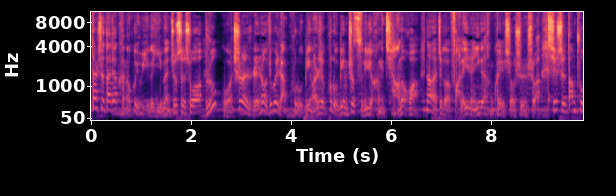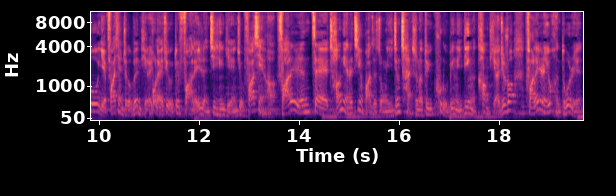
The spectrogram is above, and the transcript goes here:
但是大家可能会有一个疑问，就是说如果吃了人肉就会染库鲁病，而且库鲁病致死率很强的话，那这个法雷人应该很快就消失了，是吧？其实当初也发现这个问题了，后来就有对法雷人进行研究，发现啊，法雷人在常年的进化之中已经产生了对于库鲁病的一定的抗体啊，就是说法雷人有很多人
